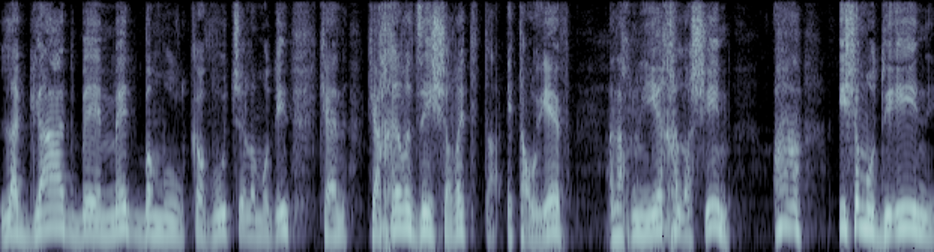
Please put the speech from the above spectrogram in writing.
לגעת באמת במורכבות של המודיעין, כי, כי אחרת זה ישרת את, את האויב. אנחנו נהיה חלשים. אה, איש המודיעין,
